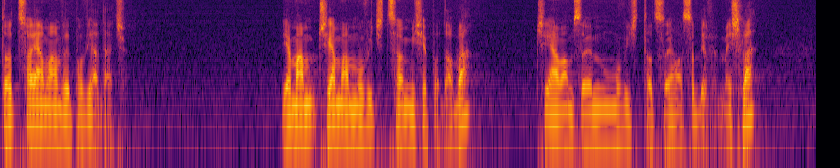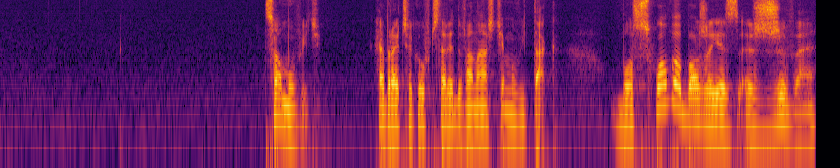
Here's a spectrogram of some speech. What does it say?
to co ja mam wypowiadać? Ja mam, czy ja mam mówić, co mi się podoba? Czy ja mam sobie mówić to, co ja sobie wymyślę? Co mówić? Hebrajczyków 4:12 mówi tak: Bo Słowo Boże jest żywe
